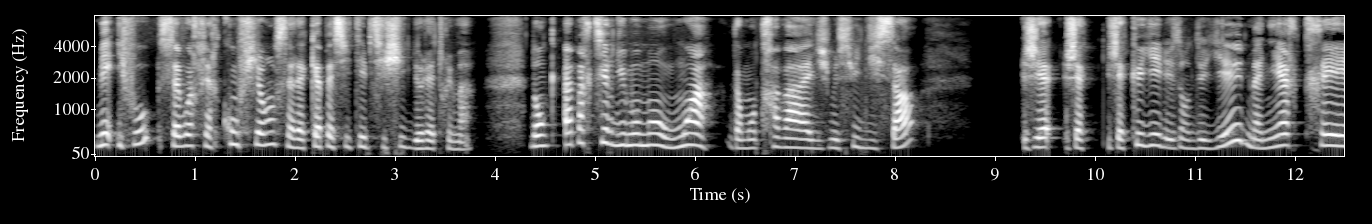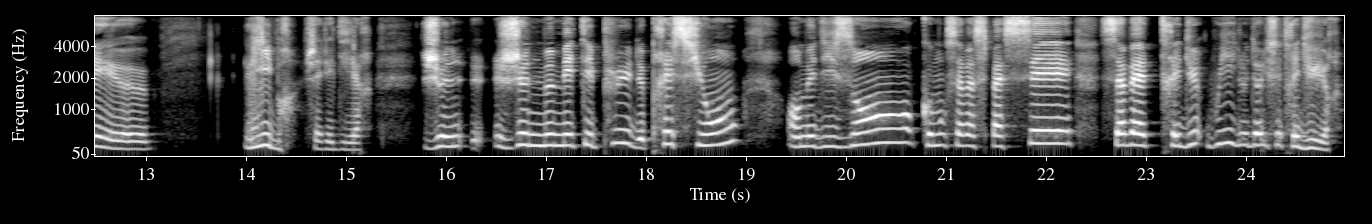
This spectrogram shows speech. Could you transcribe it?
mais il faut savoir faire confiance à la capacité psychique de l'être humain. Donc à partir du moment où moi, dans mon travail, je me suis dit ça, j'accueillais les endeuillés de manière très euh, libre, j'allais dire. Je, je ne me mettais plus de pression en me disant comment ça va se passer, ça va être très dur. Oui, le deuil c'est très dur.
